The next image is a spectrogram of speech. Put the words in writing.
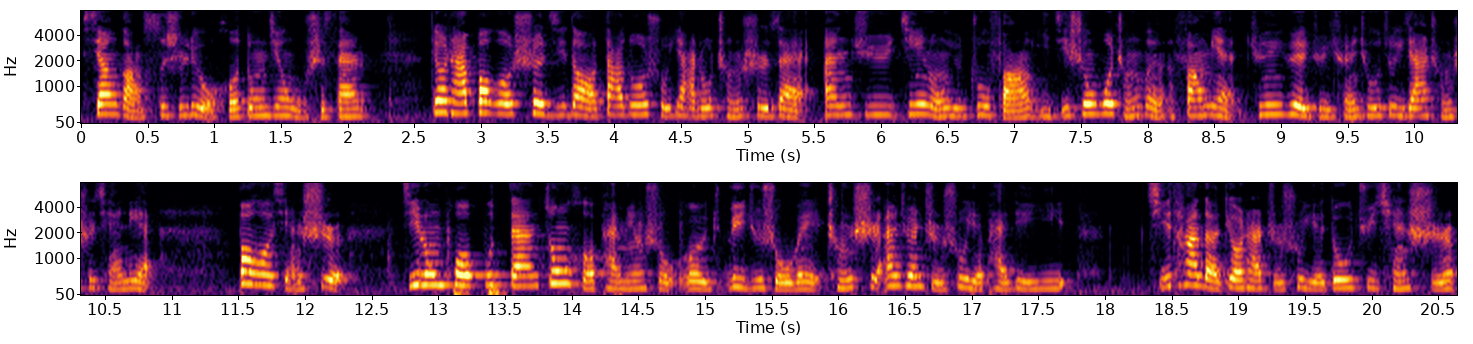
香港四十六和东京五十三。调查报告涉及到大多数亚洲城市在安居、金融与住房以及生活成本方面均跃居全球最佳城市前列。报告显示，吉隆坡不单综合排名首，呃，位居首位，城市安全指数也排第一。其他的调查指数也都居前十。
